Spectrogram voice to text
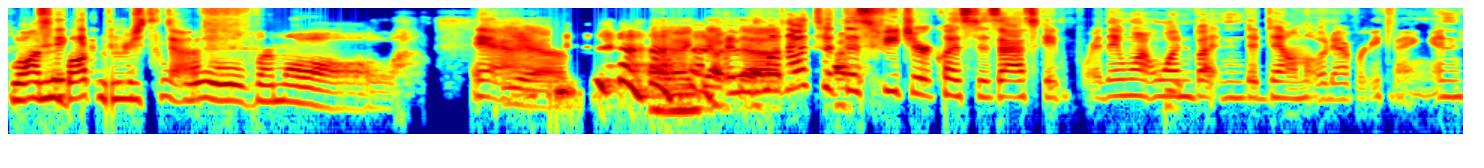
One to button their to stuff. rule them all. Yeah. Yeah, I get I mean, well, that's what this feature request is asking for. They want one button to download everything. And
